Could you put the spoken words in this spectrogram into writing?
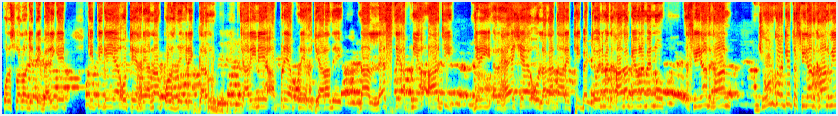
ਪੁਲਿਸ ਵੱਲੋਂ ਜਿੱਥੇ ਬੈਰੀਗੇਡ ਕੀਤੀ ਗਈ ਹੈ, ਉੱਥੇ ਹਰਿਆਣਾ ਪੁਲਿਸ ਦੇ ਜਿਹੜੇ ਕਰਮਚਾਰੀ ਨੇ ਆਪਣੇ ਆਪਣੇ ਹਥਿਆਰਾਂ ਦੇ ਨਾਲ ਲੈਸ ਤੇ ਆਪਣੀਆਂ ਆਰਜੀ ਜਿਹੜੀ ਰਹਿਸ਼ ਹੈ, ਉਹ ਲਗਾਤਾਰ ਇੱਥੇ ਬੈਠੇ ਹੋਏ ਨੇ। ਮੈਂ ਦਿਖਾਵਾਂਗਾ ਕੈਮਰਾਮੈਨ ਨੂੰ ਤਸਵੀਰਾਂ ਦਿਖਾਣ ਜ਼ੂਮ ਕਰਕੇ ਤਸਵੀਰਾਂ ਦਿਖਾਣ ਵੀ,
